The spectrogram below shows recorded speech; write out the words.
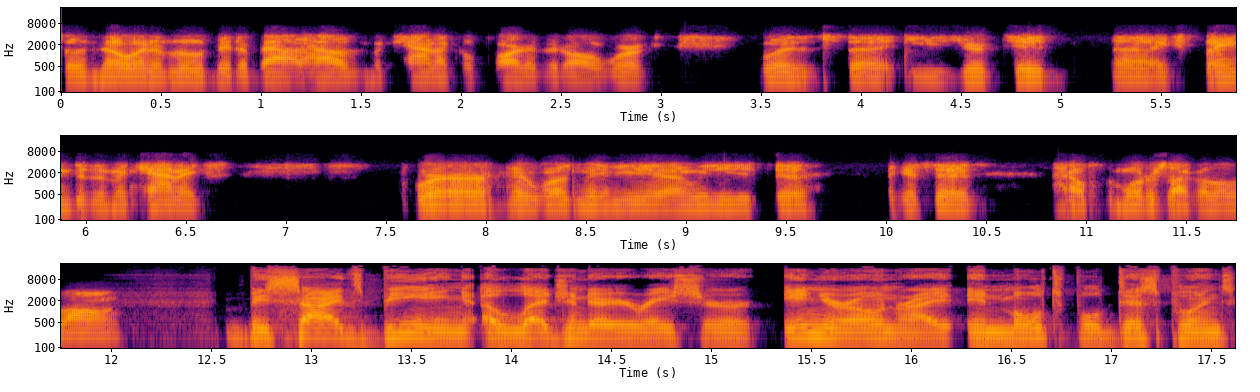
So knowing a little bit about how the mechanical part of it all worked was uh, easier to uh, explain to the mechanics. Where it was maybe uh, we needed to, like I said, help the motorcycle along besides being a legendary racer in your own right in multiple disciplines,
